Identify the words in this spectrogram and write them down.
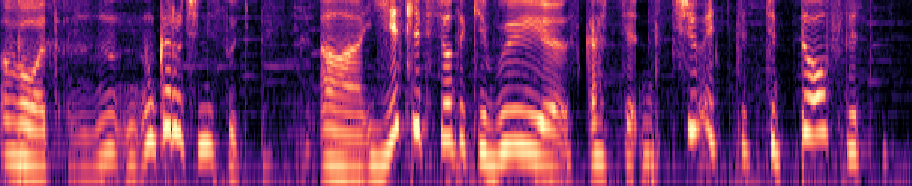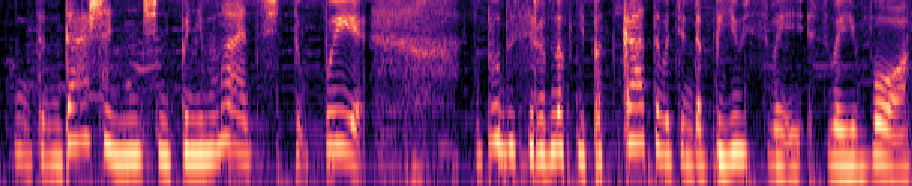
Вот. Ну, короче, не суть. А, Если все-таки вы скажете, да чё это Титов, это Даша, ничего не понимают, очень тупые. Буду все равно к ней подкатывать и добьюсь своей- своего.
